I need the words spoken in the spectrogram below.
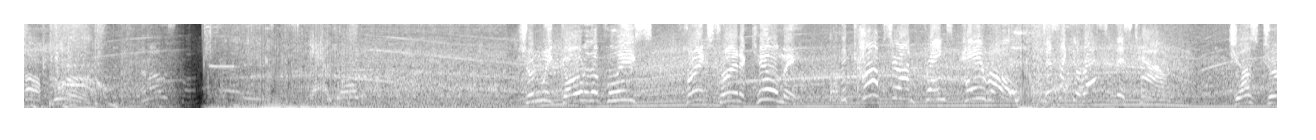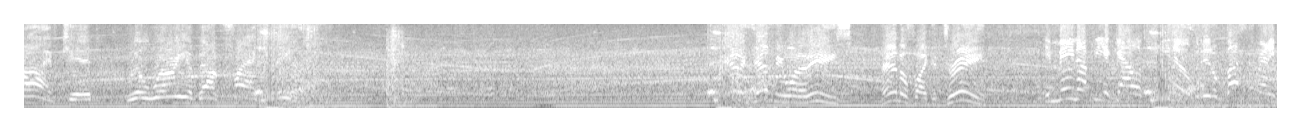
Hip hop world. And I was Shouldn't we go to the police? Frank's trying to kill me! The cops are on Frank's payroll, just like the rest of this town. Just drive, kid. We'll worry about Frank later. You gotta get me one of these. Handles like a dream. It may not be a Galapino, but it'll bust through any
